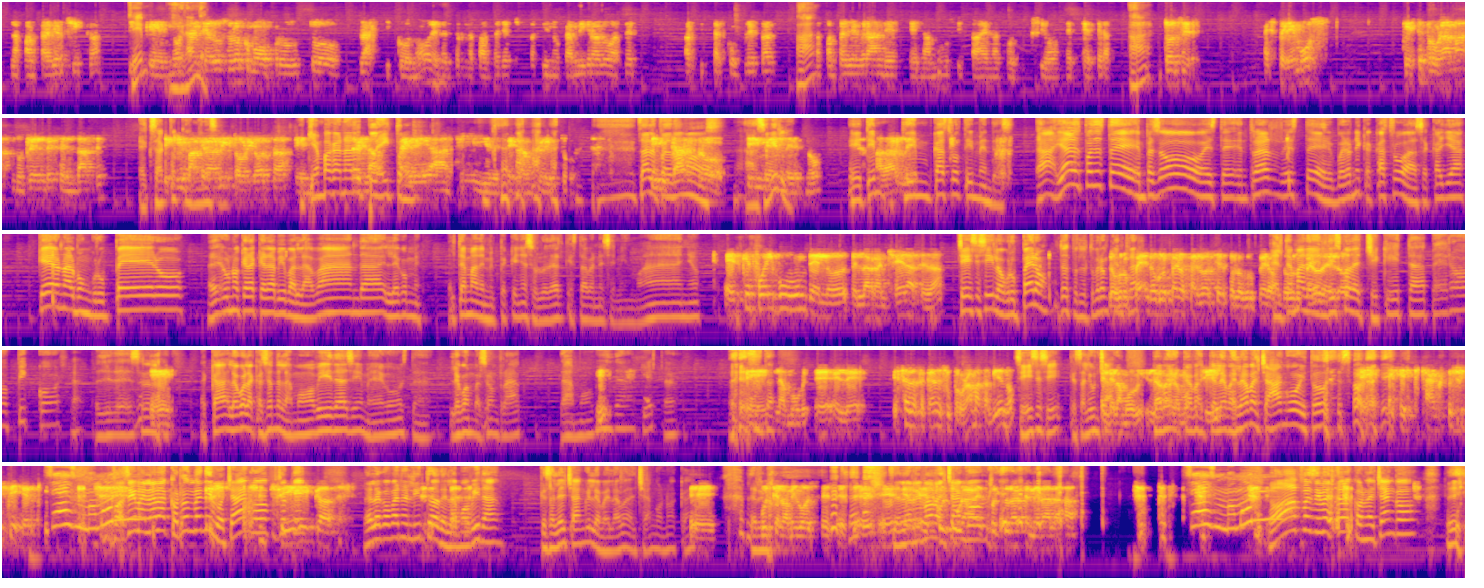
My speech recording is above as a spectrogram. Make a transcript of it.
la pantalla chica Sí, que y no han quedado solo como producto plástico, ¿no? Dentro de la pantalla chica, sino que han migrado a ser artistas completas, Ajá, la pantalla grande, en la música, en la producción, etcétera. ajá. Entonces, esperemos que este programa nos dé el desenlace Exacto. quién que va a quedar es- victoriosa ¿Y ¿Quién va a ganar el pleito? pelea, sí, este gran pleito. Sale, pues vamos Castro, a seguirle. ¿no? Eh, Tim, a. Tim Castro, Tim Méndez. Ah, ya después este empezó este a entrar este Verónica Castro a sacar ya que era un álbum grupero, eh, uno que era que era viva la banda, y luego me- el tema de mi pequeña soledad que estaba en ese mismo año. Es que fue el boom de, lo, de la ranchera, ¿verdad? Sí, sí, sí, lo grupero. Entonces pues le tuvieron que Lo, entrar. grupe, lo grupero, perdón, cierto, lo grupero. El lo tema grupero del de disco los- de chiquita, pero la- Eh, Acá, luego la canción de la movida, sí me gusta. Luego en versión rap, la movida, quieta. Esa eh, está- la movi- eh, el de- esa la sacaron en su programa también, ¿no? Sí, sí, sí, que salió un El la chango. la- ba- la que ba- sí. que le bailaba el chango y todo eso. Eh, chango, sí, cierto. Seas mamón. Pues sí, bailaba con un mendigo chango. Pues. Sí, Ahí Luego va en el intro de la movida, que salía el chango y le bailaba el chango, ¿no? Acá. eh, búsquenlo, amigos. Es, es- es- es- Se le es- rimaba es el cultura, chango. Es cultura general. ajá. Seas mamón. No, pues sí bailaba con el chango. Y,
